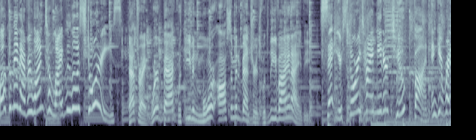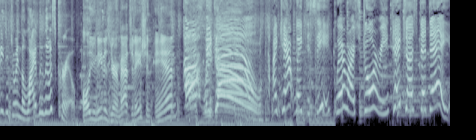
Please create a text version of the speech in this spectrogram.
Welcome in, everyone, to Lively Lewis Stories. That's right, we're back with even more awesome adventures with Levi and Ivy. Set your story time meter to fun and get ready to join the Lively Lewis crew. All you need is your imagination and. Off we go! I can't wait to see where our story takes us today.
